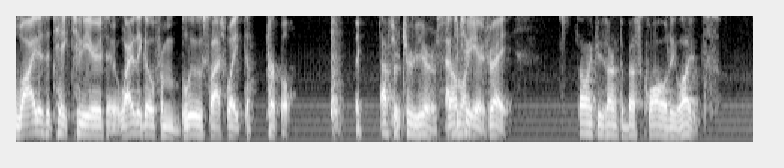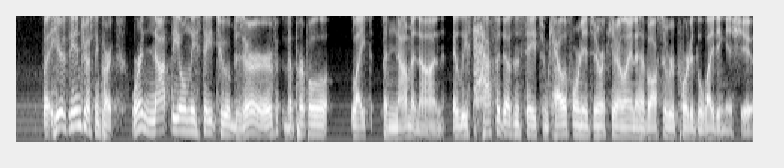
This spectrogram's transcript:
why does it take two years? Why do they go from blue slash white to purple? Like after two years. After two like, years, right? Sound like these aren't the best quality lights. But here's the interesting part: we're not the only state to observe the purple light phenomenon. At least half a dozen states from California to North Carolina have also reported the lighting issue.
